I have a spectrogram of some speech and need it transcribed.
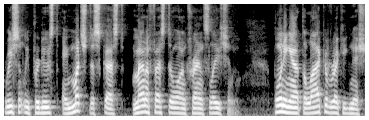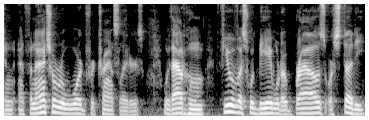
recently produced a much discussed Manifesto on Translation pointing out the lack of recognition and financial reward for translators, without whom few of us would be able to browse or study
